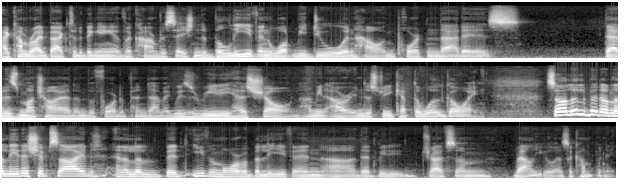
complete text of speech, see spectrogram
I come right back to the beginning of the conversation to believe in what we do and how important that is that is much higher than before the pandemic, which really has shown. I mean, our industry kept the world going. So a little bit on the leadership side, and a little bit even more of a belief in uh, that we drive some value as a company.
